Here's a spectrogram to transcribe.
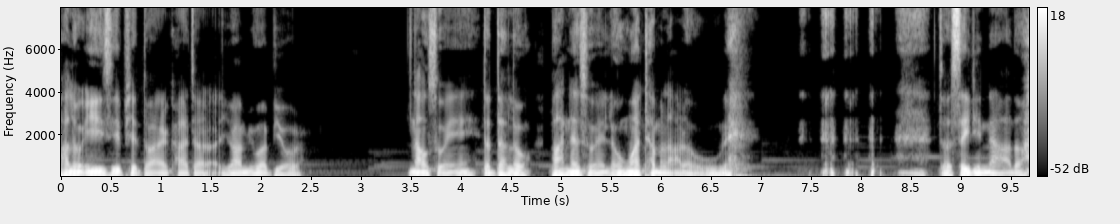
အားလုံးအေးအေးဆေးဖြစ်သွားတဲ့အခါကျတော့ရွာမျိုးကပြောနောက်ဆိုရင်တသက်လုံးဘာနဲ့ဆိုရင်လုံးဝထပ်မလာတော့ဘူးတဲ့သူစိတ်တွေနာတော့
